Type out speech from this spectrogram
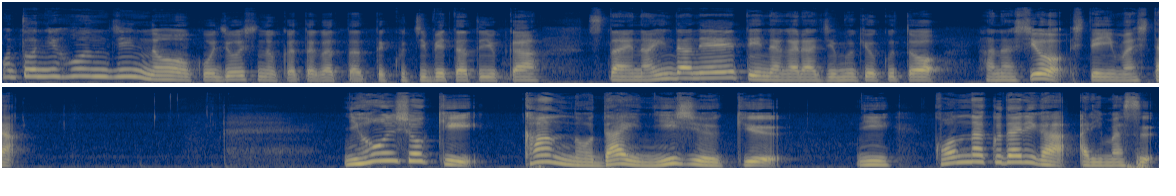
本当日本人のこう上司の方々って口下手というか、伝えないんだねって言いながら事務局と話をしていました。日本書紀漢の第29にこんなくだりがあります。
